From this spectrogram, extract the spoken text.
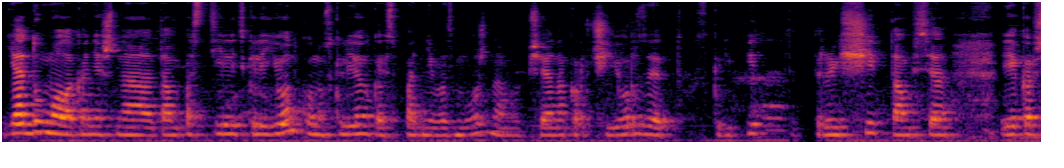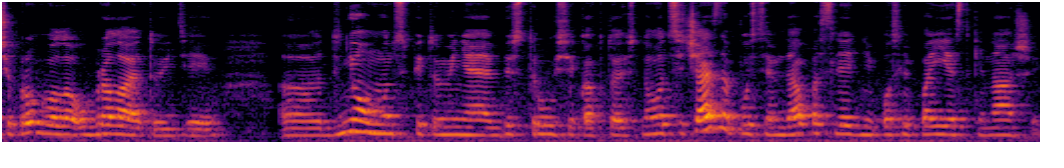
Я думала, конечно, там постелить клеенку, но с клеенкой спать невозможно. Вообще она, короче, ерзает, скрипит, трещит там вся. Я, короче, пробовала, убрала эту идею. Э, Днем он спит у меня без трусиков, то есть, ну вот сейчас, допустим, да, последний, после поездки нашей,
